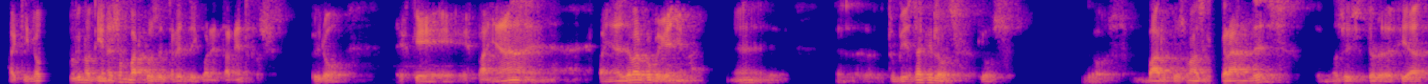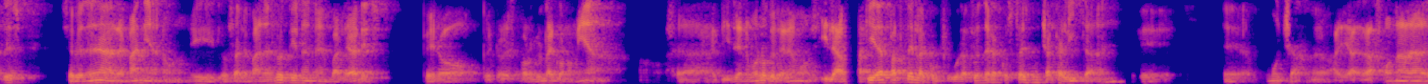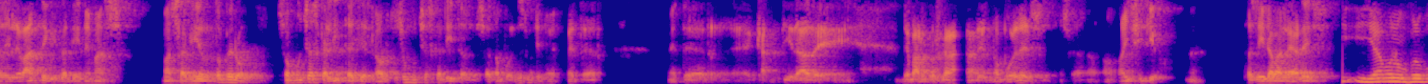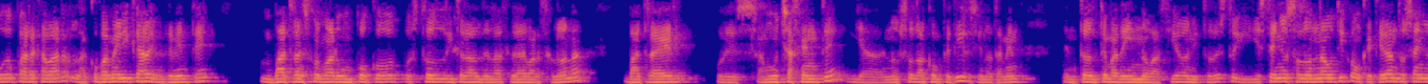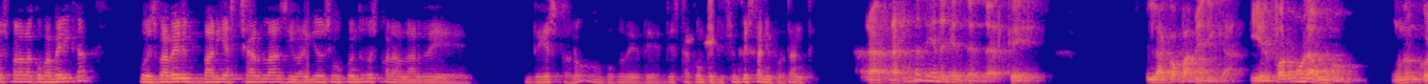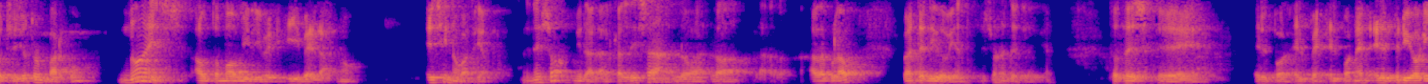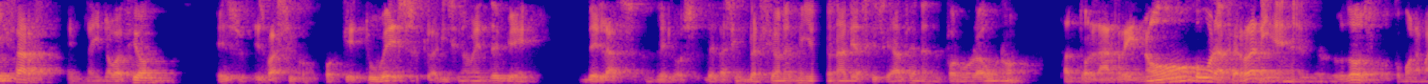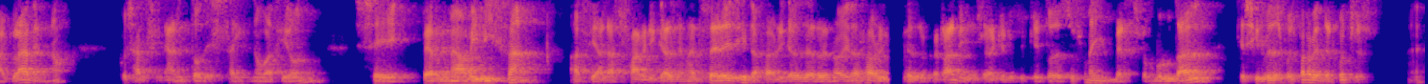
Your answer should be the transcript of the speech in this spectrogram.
Aquí lo que no tiene son barcos de 30 y 40 metros, pero es que España, España es de barco pequeño. ¿eh? Tú piensas que los, los, los barcos más grandes, no sé si te lo decía antes, se venden en Alemania, ¿no? Y los alemanes lo tienen en Baleares, pero, pero es por la economía. O sea, aquí tenemos lo que tenemos. Y la, aquí, aparte, la configuración de la costa es mucha calita, ¿eh? Eh mucha. La zona de Levante quizá tiene más, más abierto, pero son muchas calitas y el norte son muchas calitas. O sea, no puedes meter, meter eh, cantidad de, de barcos grandes, no puedes, o sea, no, hay sitio. ¿eh? ir a Baleares. Y ya, bueno, un poco para acabar, la Copa América, evidentemente, va a transformar un poco pues todo el litoral de la ciudad de Barcelona, va a traer pues a mucha gente, ya no solo a competir, sino también en todo el tema de innovación y todo esto. Y este año el Salón Náutico, aunque quedan dos años para la Copa América, pues va a haber varias charlas y varios encuentros para hablar de, de esto, ¿no? Un poco de, de, esta competición que es tan importante. La, gente tiene que entender que la Copa América y el Fórmula 1, uno en coche y otro en barco, no es automóvil y, vela, no. Es innovación. En eso, mira, la alcaldesa lo, ha dado lo ha entendido bien. Eso lo ha entendido bien. Entonces, eh, el, el, poner, el priorizar en la innovación es, es básico, porque tú ves clarísimamente que de las, de los, de las inversiones millonarias que se hacen en Fórmula 1, tanto la Renault como la Ferrari, ¿eh? los dos, como la McLaren, ¿no? Pues al final toda esa innovación se permeabiliza hacia las fábricas de Mercedes y las fábricas de Renault y las fábricas de Ferrari. O sea, quiero decir que todo esto es una inversión brutal que sirve después para vender coches. ¿eh?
